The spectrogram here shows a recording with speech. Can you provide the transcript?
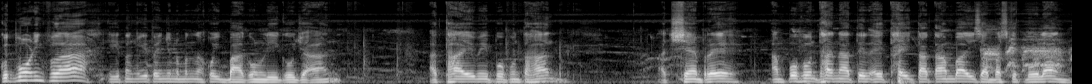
Good morning pala. Kitang kita nyo naman ako'y bagong ligo dyan. At tayo may pupuntahan. At syempre, ang pupuntahan natin ay tayo tatambay sa basketbolan.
